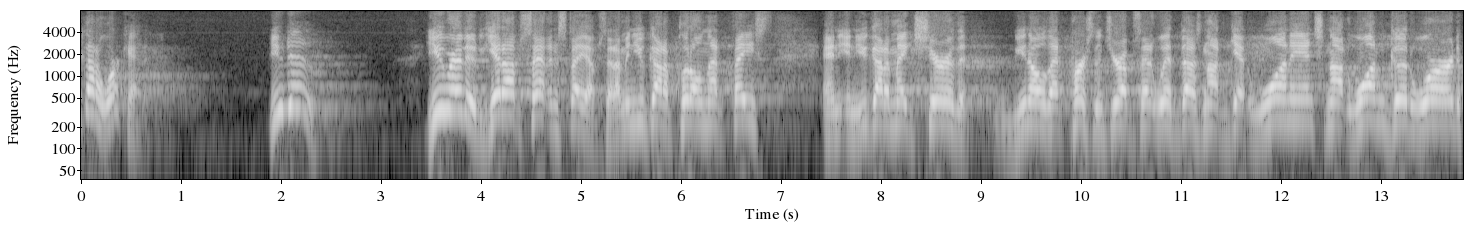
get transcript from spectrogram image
got to work at it. You do. You really do. Get upset and stay upset. I mean, you've got to put on that face and, and you got to make sure that, you know, that person that you're upset with does not get one inch, not one good word,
